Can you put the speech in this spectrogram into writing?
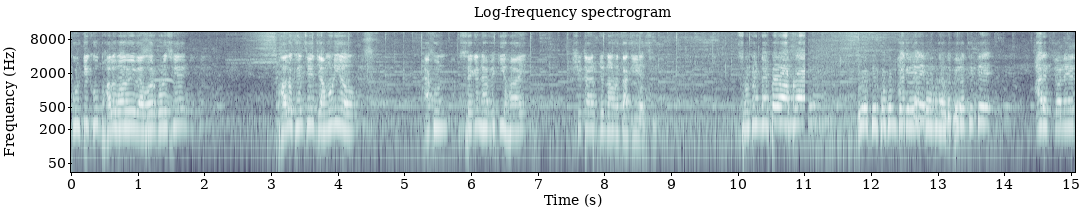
কুলটি খুব ভালোভাবে ব্যবহার করেছে। ভালো খেলছে জামুরিয়াও। এখন সেকেন্ড হাফে কি হয়, সেটার জন্য আমরা তাকিয়ে আছি। সেকেন্ড হাফে আমরা বিরতির প্রথম থেকে বিরতিতে আরেকজনের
